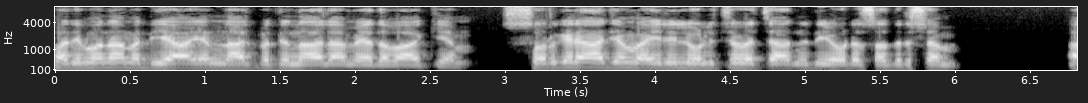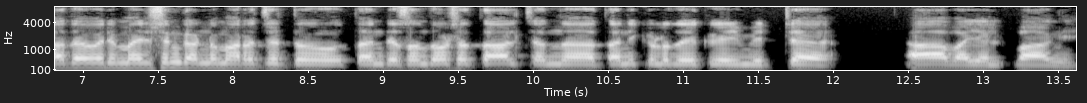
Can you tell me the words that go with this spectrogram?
പതിമൂന്നാം അധ്യായം നാൽപ്പത്തിനാലാം വേദവാക്യം. സ്വർഗരാജ്യം വയലിൽ ഒളിച്ചു വെച്ച നിധിയോട് സദൃശം. അത് ഒരു മനുഷ്യൻ കണ്ടു മറച്ചിട്ടു തന്റെ സന്തോഷത്താൽ ചെന്ന് തനിക്കുള്ളതേക്കുകയും വിറ്റ് ആ വയൽ വാങ്ങി.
